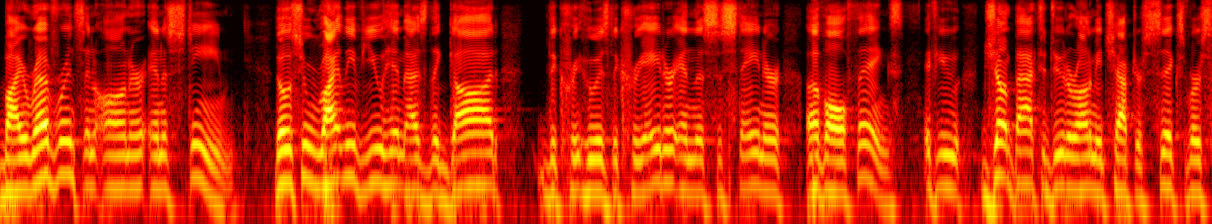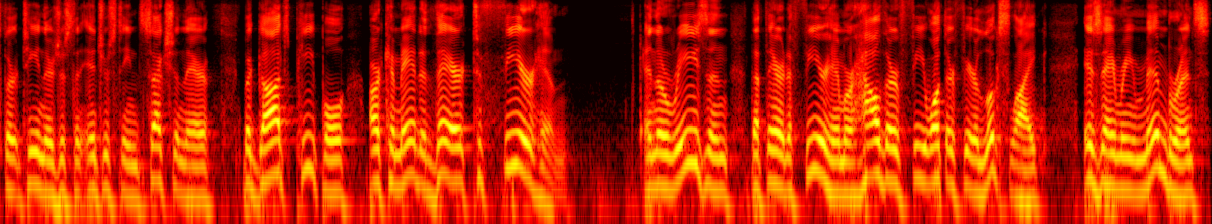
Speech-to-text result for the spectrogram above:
by reverence and honor and esteem, those who rightly view him as the God the, who is the creator and the sustainer of all things. If you jump back to Deuteronomy chapter 6, verse 13, there's just an interesting section there. But God's people are commanded there to fear him. And the reason that they are to fear him, or how their fear, what their fear looks like, is a remembrance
